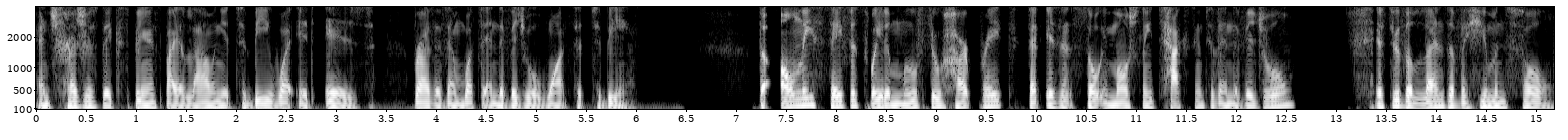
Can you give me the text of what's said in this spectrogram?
and treasures the experience by allowing it to be what it is rather than what the individual wants it to be. The only safest way to move through heartbreak that isn't so emotionally taxing to the individual is through the lens of the human soul.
